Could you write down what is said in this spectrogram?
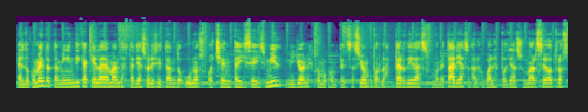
El documento también indica que la demanda estaría solicitando unos 86 mil millones como compensación por las pérdidas monetarias, a los cuales podrían sumarse otros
